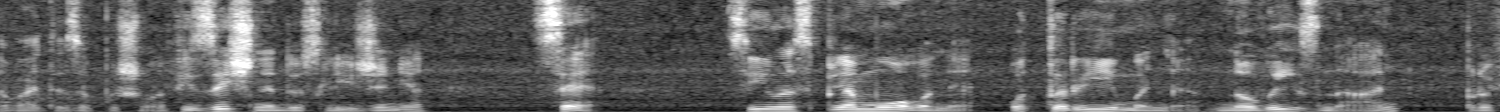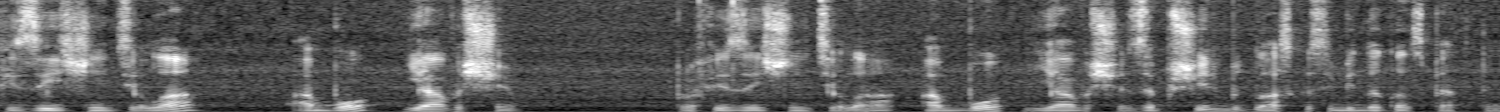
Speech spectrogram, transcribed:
давайте запишемо. Фізичне дослідження це цілеспрямоване отримання нових знань про фізичні тіла або явища. Про фізичні тіла або явища. Запишіть, будь ласка, собі до конспекту.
